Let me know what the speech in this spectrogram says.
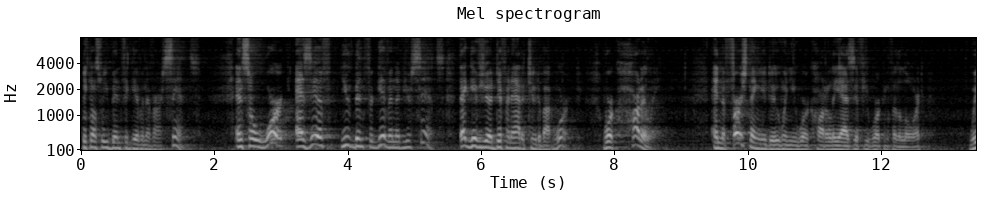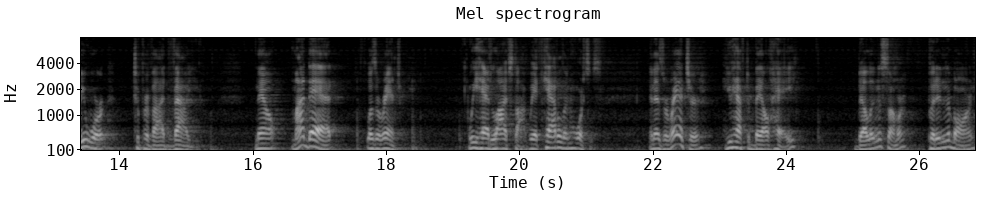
because we've been forgiven of our sins. And so work as if you've been forgiven of your sins. That gives you a different attitude about work. Work heartily. And the first thing you do when you work heartily as if you're working for the Lord, we work to provide value. Now, my dad was a rancher. We had livestock, we had cattle and horses. And as a rancher, you have to bale hay, bale it in the summer, put it in the barn,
